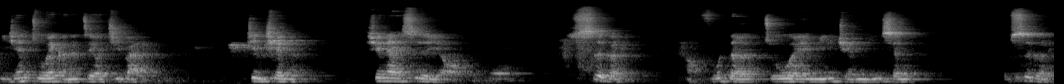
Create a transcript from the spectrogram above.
以前竹围可能只有几百人，近千人，现在是有四个里，啊，福德、竹围、民权、民生，有四个里，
